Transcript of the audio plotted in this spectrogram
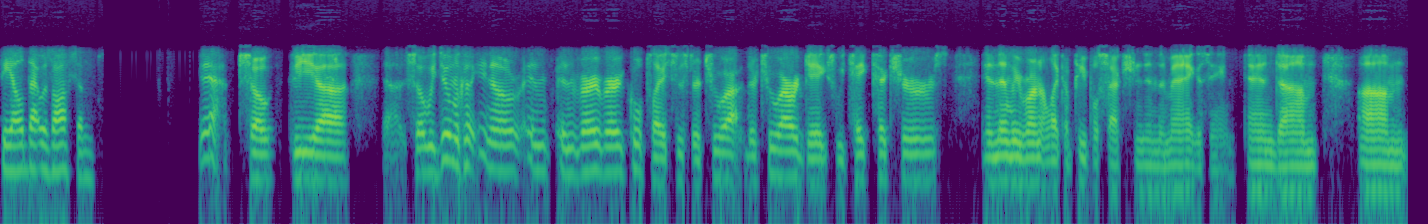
Field. That was awesome. Yeah. So the uh uh, so we do them, you know, in in very very cool places. They're two hour they're two hour gigs. We take pictures and then we run it like a people section in the magazine. And um, um,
